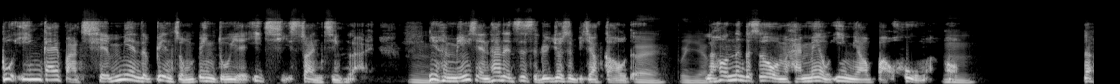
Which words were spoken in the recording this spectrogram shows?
不应该把前面的变种病毒也一起算进来，嗯，因为很明显它的致死率就是比较高的，对，不一样。然后那个时候我们还没有疫苗保护嘛，哦，嗯、那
